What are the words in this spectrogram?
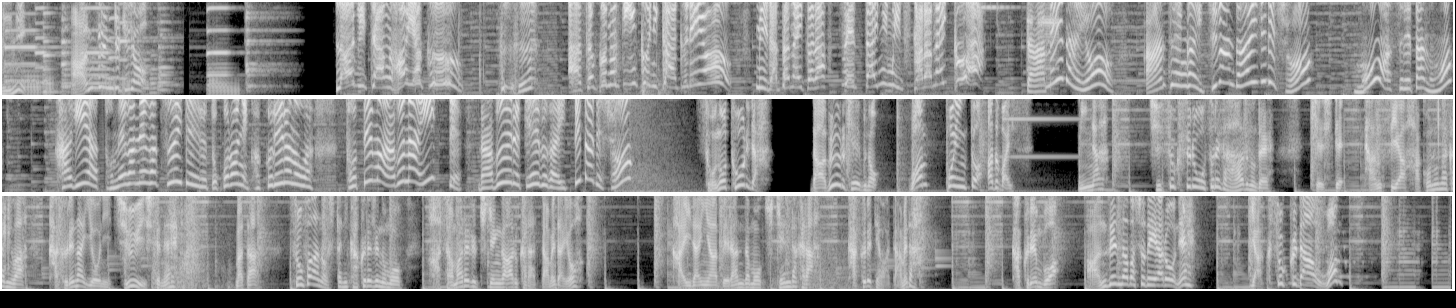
ミニ。安全劇場。ラビちゃん早く。ふふ。あそこの金庫に隠れよう。目立たないから絶対に見つからない子はダメだよ。安全が一番大事でしょ。もう忘れたの？鍵や留め金がついているところに隠れるのはとても危ないってラブール警部が言ってたでしょ。その通りだ。ラブール警部のワンポイントアドバイス。みんな窒息する恐れがあるので決してタンスや箱の中には隠れないように注意してね。またソファーの下に隠れるのも挟まれる危険があるからダメだよ。階段やベランダも危険だから隠れてはダメだ。かくれんぼは安全な場所でやろうね。約束だワン！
